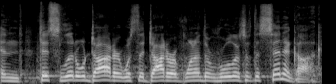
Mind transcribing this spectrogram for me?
And this little daughter was the daughter of one of the rulers of the synagogue.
